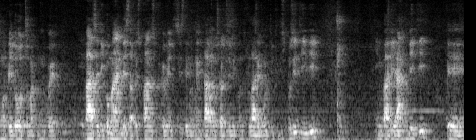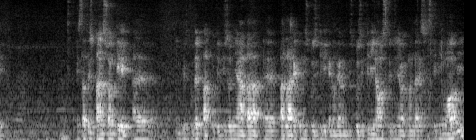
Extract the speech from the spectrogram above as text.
non ridotto ma comunque base di comandi, è stato espanso perché ovviamente i sistemi aumentavano, c'era bisogno di controllare molti più dispositivi in vari ambiti e è stato espanso anche eh, in virtù del fatto che bisognava eh, parlare con dispositivi che non erano dispositivi nostri, bisognava comandare sistemi nuovi.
